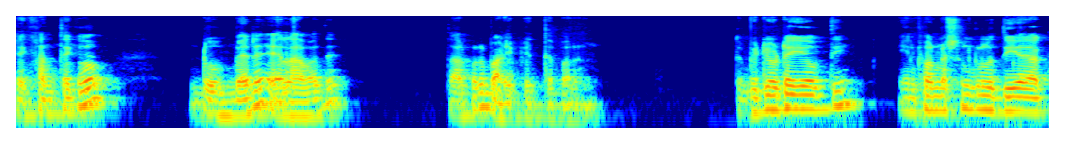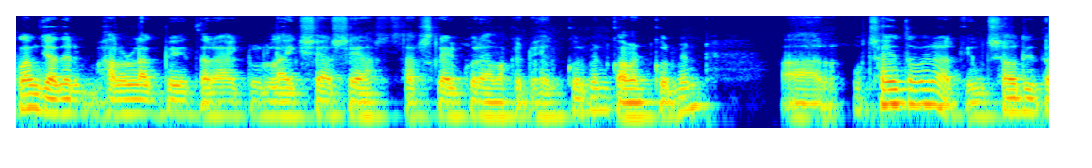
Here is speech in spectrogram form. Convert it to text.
সেখান থেকেও ডুব মেরে এলাহাবাদে তারপরে বাড়ি ফিরতে পারেন। তো ভিডিওটা এই অবধি। ইনফরমেশনগুলো দিয়ে রাখলাম। যাদের ভালো লাগবে তারা একটু লাইক, শেয়ার শেয়ার, সাবস্ক্রাইব করে আমাকে একটু হেল্প করবেন, কমেন্ট করবেন। আর উৎসাহিত হবেন আর কি। উৎসাহ দিতে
